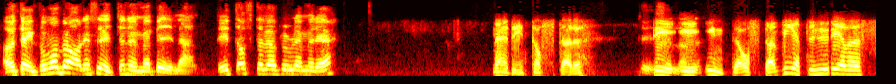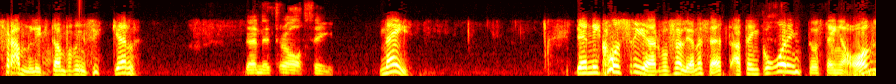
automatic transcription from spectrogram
Har du tänkt på vad bra det flyter nu med bilen? Det är inte ofta vi har problem med det. Nej, det är inte ofta det. Det sällan. är inte ofta. Vet du hur det är med framlyktan på min cykel? Den är trasig. Nej. Den är konstruerad på följande sätt att den går inte att stänga av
